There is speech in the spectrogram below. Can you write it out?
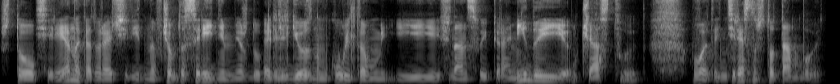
что Сирена, которая, очевидно, в чем-то среднем между религиозным культом и финансовой пирамидой, участвует. Вот, интересно, что там будет.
